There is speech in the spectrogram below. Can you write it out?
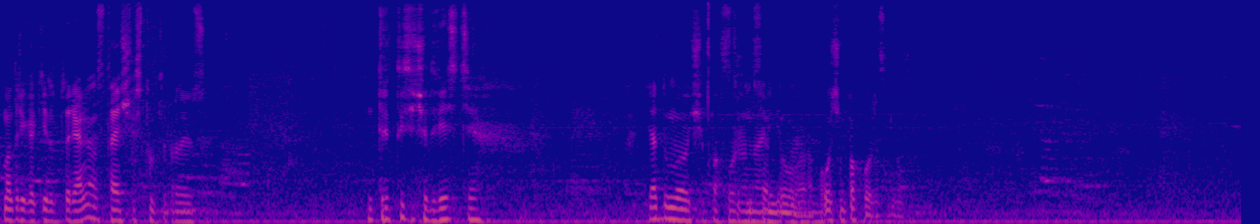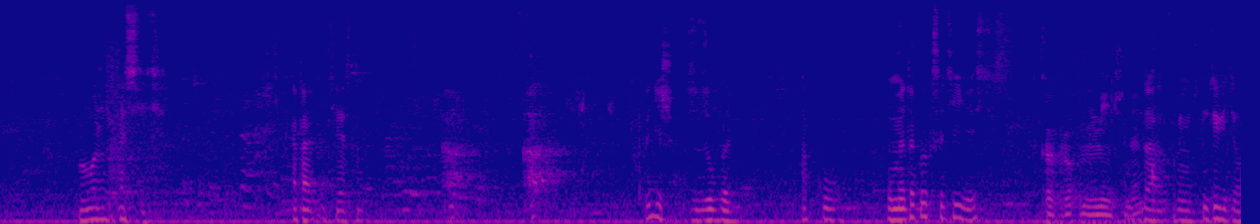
смотри, какие тут реально настоящие штуки продаются. 3200. Я думаю, очень похоже на оригинал. Очень похоже, согласен. Мы можем спросить. Это интересно. Видишь, зубы акул. У меня такой, кстати, есть. Как меньше, да? Да, меньше. Ну, ты видел.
